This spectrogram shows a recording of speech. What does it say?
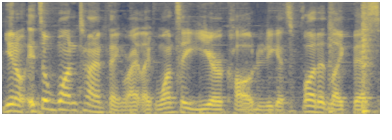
you know, it's a one-time thing, right? Like once a year Call of Duty gets flooded like this,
